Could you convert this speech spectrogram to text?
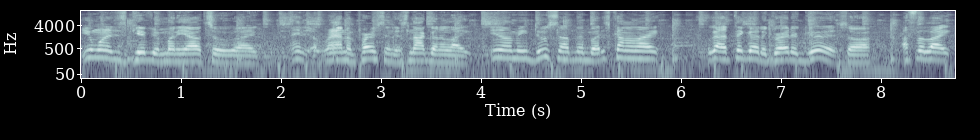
You want to just give your money out to like a random person that's not gonna like, you know what I mean, do something. But it's kind of like we gotta think of the greater good. So I feel like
